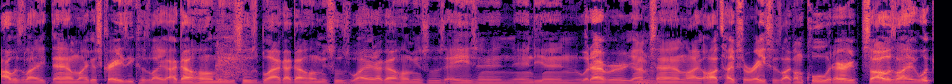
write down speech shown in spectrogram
I was like, damn, like it's crazy because like I got homies who's black, I got homies who's white, I got homies who's Asian, Indian, whatever. You know what I'm mm-hmm. saying? Like all types of races. Like I'm cool with every. So I was like, what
